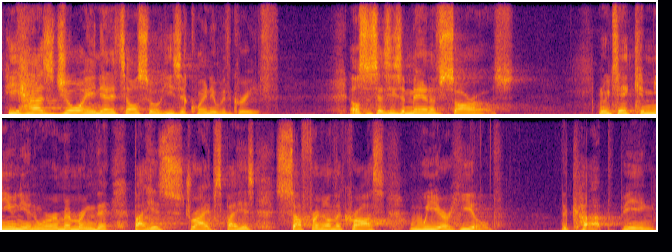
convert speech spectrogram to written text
he has joy, and yet it's also he's acquainted with grief. It also says he's a man of sorrows. When we take communion, we're remembering that by his stripes, by his suffering on the cross, we are healed. The cup being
